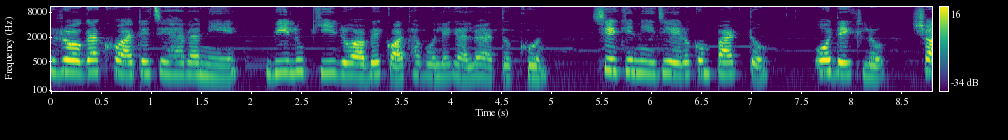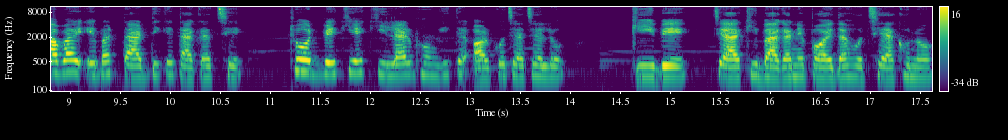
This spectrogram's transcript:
রোগা খোয়াটে চেহারা নিয়ে বিলু কি রোয়াবে কথা বলে গেল এতক্ষণ। সে কি নিজে এরকম পারত? ও দেখল, সবাই এবার তার দিকে তাকাচ্ছে। ঠোঁট বেঁকিয়ে কিলার ভঙ্গিতে অর্ক চেঁচালো, কি বে, চা কি বাগানে পয়দা হচ্ছে এখনও?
